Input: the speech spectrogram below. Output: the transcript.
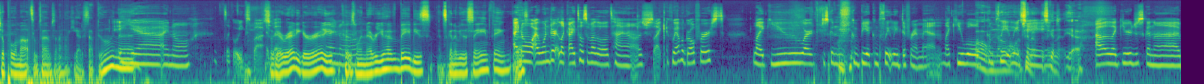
She'll pull them out sometimes, and I'm like, you got to stop doing that. Yeah, I know. It's like a weak spot. So get ready, get ready, because whenever you have babies, it's gonna be the same thing. I That's- know. I wonder. Like I tell Sebas all the time. I was just like, if we have a girl first, like you are just gonna com- be a completely different man. Like you will Oh, no, completely it's gonna- change. it's gonna, yeah. I was like, you're just gonna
